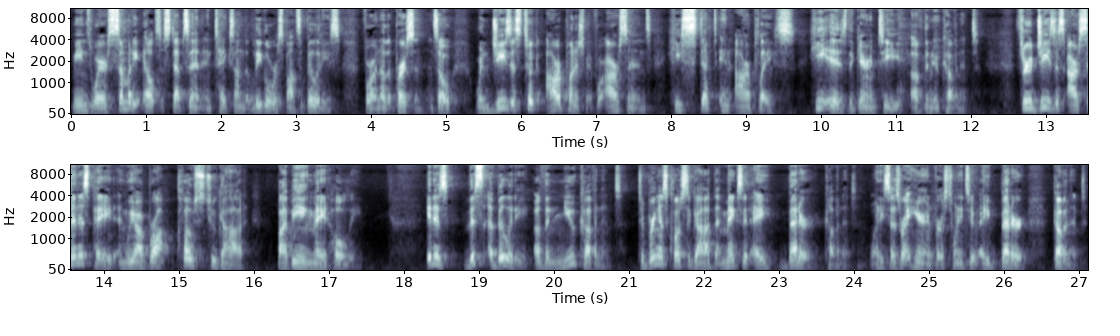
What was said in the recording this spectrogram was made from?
means where somebody else steps in and takes on the legal responsibilities for another person. And so when Jesus took our punishment for our sins, he stepped in our place. He is the guarantee of the new covenant. Through Jesus, our sin is paid and we are brought close to God by being made holy. It is this ability of the new covenant to bring us close to God that makes it a better covenant. What he says right here in verse 22 a better covenant.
